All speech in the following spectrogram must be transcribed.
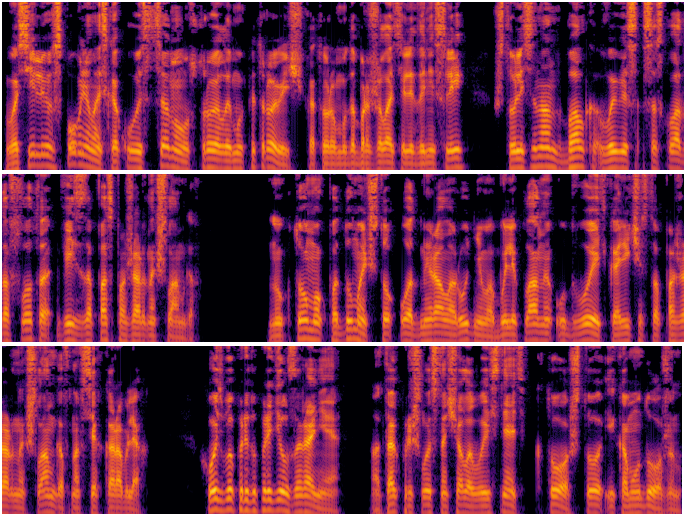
Василию вспомнилось, какую сцену устроил ему Петрович, которому доброжелатели донесли, что лейтенант Балк вывез со склада флота весь запас пожарных шлангов. Но кто мог подумать, что у адмирала Руднева были планы удвоить количество пожарных шлангов на всех кораблях? Хоть бы предупредил заранее, а так пришлось сначала выяснять, кто, что и кому должен,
